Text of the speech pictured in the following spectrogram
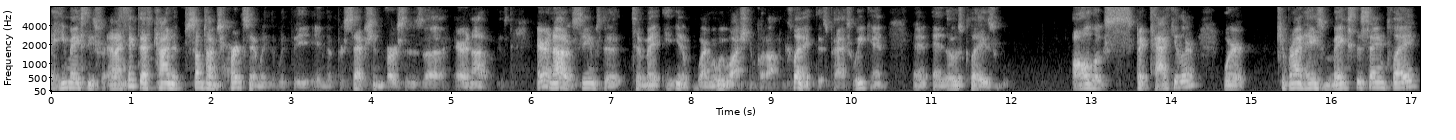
He makes these, and I think that kind of sometimes hurts him in, with the in the perception versus uh, Arenado. Arenado seems to to make you know. I mean, we watched him put on a clinic this past weekend, and and those plays all look spectacular. Where Brian Hayes makes the same play,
